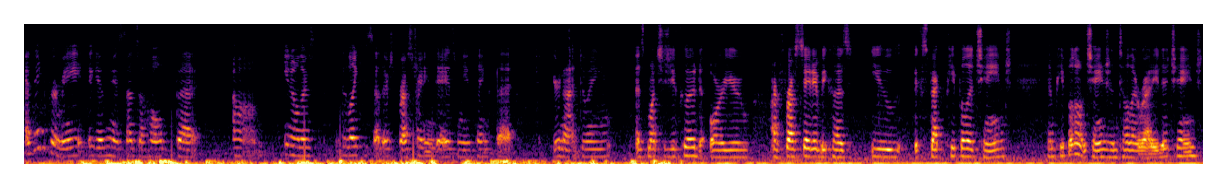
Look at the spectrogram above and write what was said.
I think for me, it gives me a sense of hope that um, you know, there's like you said, there's frustrating days when you think that you're not doing as much as you could, or you are frustrated because you expect people to change, and people don't change until they're ready to change.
